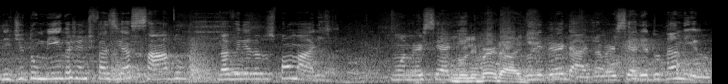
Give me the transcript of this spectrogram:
e de domingo a gente fazia assado na Avenida dos Palmares. Numa mercearia. No Liberdade. No Liberdade, na mercearia do Danilo.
